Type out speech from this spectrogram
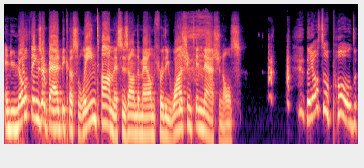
And you know things are bad because Lane Thomas is on the mound for the Washington Nationals. They also pulled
